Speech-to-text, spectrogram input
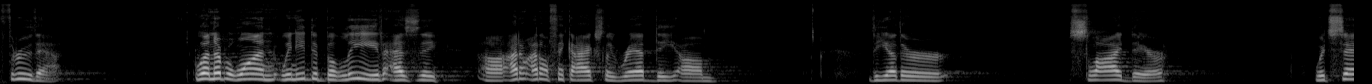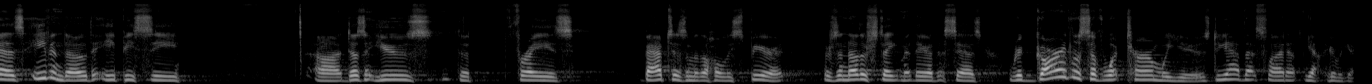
through that? Well, number one, we need to believe as the, uh, I, don't, I don't think I actually read the, um, the other slide there, which says even though the EPC uh, doesn't use the phrase baptism of the Holy Spirit, there's another statement there that says, regardless of what term we use, do you have that slide up? Yeah, here we go.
